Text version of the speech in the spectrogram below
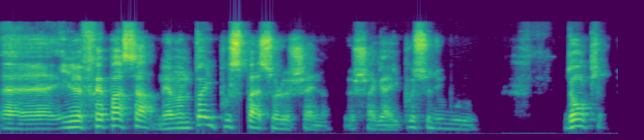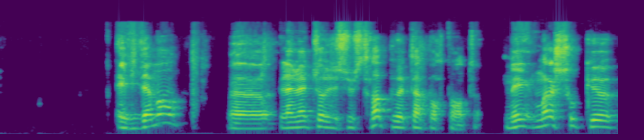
euh, il ne ferait pas ça. Mais en même temps, il pousse pas sur le chêne, le chaga, il pousse sur du bouleau. Donc, évidemment, la nature du substrat peut être importante. Mais moi, je trouve que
